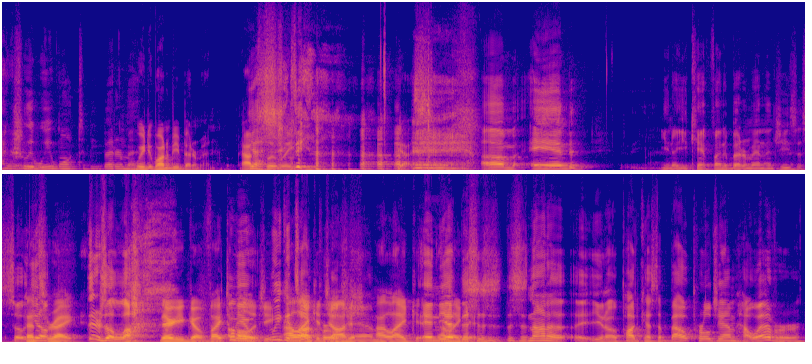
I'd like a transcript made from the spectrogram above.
actually, we want to be better men. We want to be better men. Yes. Absolutely. yes. Um, and you know, you can't find a better man than Jesus. So That's you know, right. There's a lot. There you go. I mean, Vitalogy. we I, could like talk it, Pearl Josh. Jam, I like it. And I yet, like this it. is this is not a you know a podcast about Pearl Jam. However,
